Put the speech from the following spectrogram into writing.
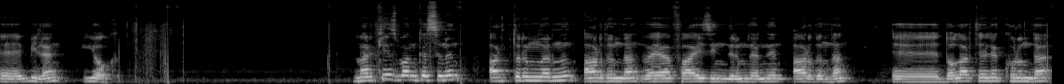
e, bilen yok. Merkez Bankası'nın arttırımlarının ardından veya faiz indirimlerinin ardından e, dolar TL kurunda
